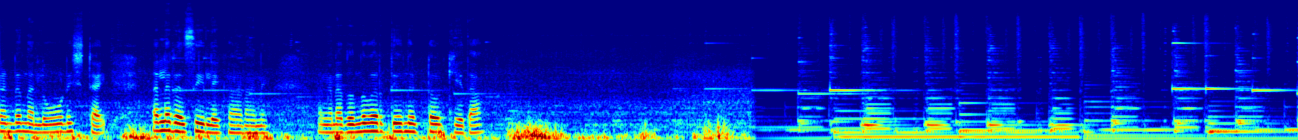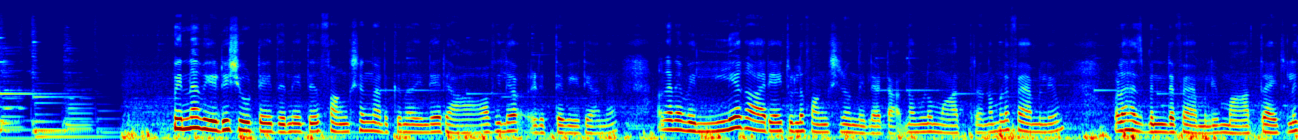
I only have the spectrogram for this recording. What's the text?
കണ്ട് നല്ലോണം ഇഷ്ടമായി നല്ല രസമില്ലേ കാണാൻ അങ്ങനെ അതൊന്ന് വെറുതെ ഒന്ന് ഇട്ടോക്കിയതാ. പിന്നെ വീഡിയോ ഷൂട്ട് ചെയ്തതിന് ഇത് ഫങ്ഷൻ നടക്കുന്നതിന്റെ രാവിലെ എടുത്ത വീഡിയോ ആണ്. അങ്ങനെ വലിയ കാര്യമായിട്ടുള്ള ഫങ്ഷനൊന്നുമില്ല കേട്ടോ. നമ്മൾ മാത്രം നമ്മളെ ഫാമിലിയും നമ്മളെ ഹസ്ബൻഡിന്റെ ഫാമിലിയും മാത്രമായിട്ടുള്ള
